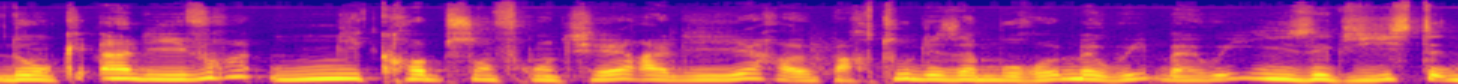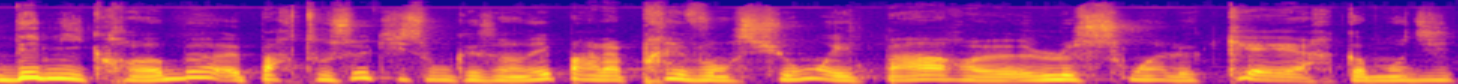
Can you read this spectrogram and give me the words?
Donc un livre, Microbes sans frontières, à lire euh, par tous les amoureux. Ben oui, ben oui, ils existent, des microbes, euh, par tous ceux qui sont concernés par la prévention et par euh, le soin, le care, comme on dit.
